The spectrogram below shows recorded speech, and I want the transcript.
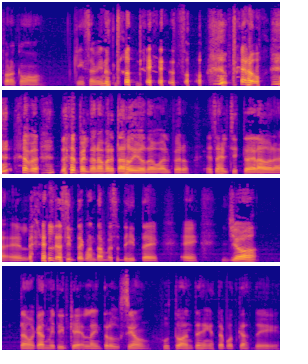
Fueron como 15 minutos de eso. Pero, perdona por estar jodido tan mal, pero ese es el chiste de la hora. El, decirte cuántas veces dijiste eh, yo tengo que admitir que en la introducción, justo antes en este podcast de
